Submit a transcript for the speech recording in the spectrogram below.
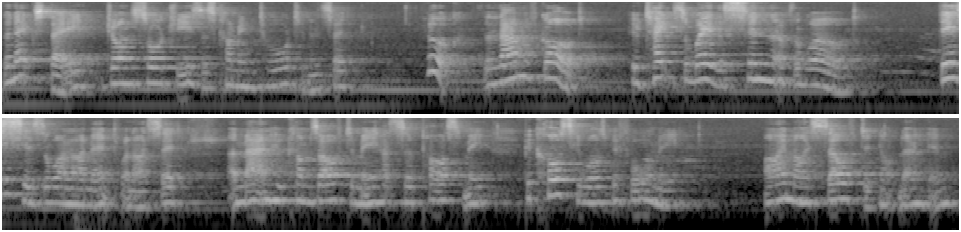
The next day, John saw Jesus coming toward him and said, Look, the Lamb of God, who takes away the sin of the world. This is the one I meant when I said, A man who comes after me has surpassed me because he was before me. I myself did not know him,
